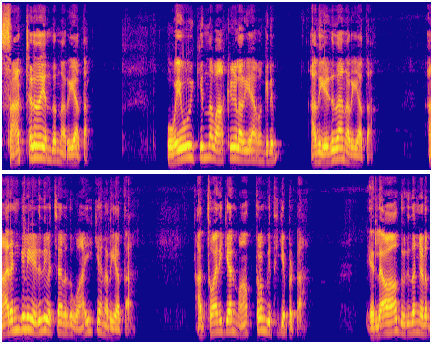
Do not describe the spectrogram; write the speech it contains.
സാക്ഷരത എന്തെന്നറിയാത്ത ഉപയോഗിക്കുന്ന വാക്കുകൾ അറിയാമെങ്കിലും അത് എഴുതാൻ അറിയാത്ത ആരെങ്കിലും എഴുതി വെച്ചാൽ അത് വായിക്കാൻ അറിയാത്ത അധ്വാനിക്കാൻ മാത്രം വിധിക്കപ്പെട്ട എല്ലാ ദുരിതങ്ങളും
